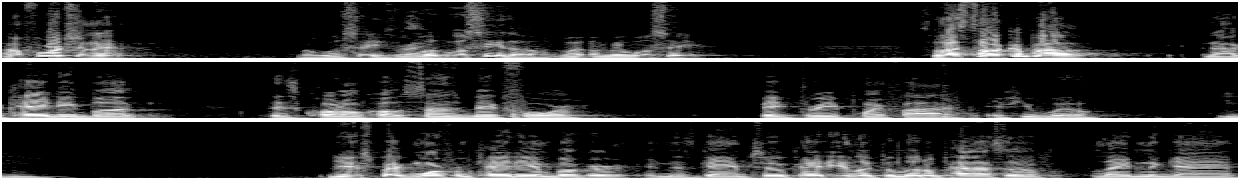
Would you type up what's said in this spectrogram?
Unfortunate. But we'll see. We'll, we'll see though. But I mean, we'll see. So let's talk about now KD book, this quote unquote Suns big four, big 3.5, if you will. Mm-hmm. Do you expect more from KD and Booker in this game too? KD looked a little passive late in the game.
